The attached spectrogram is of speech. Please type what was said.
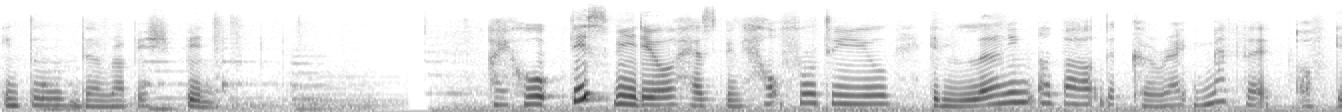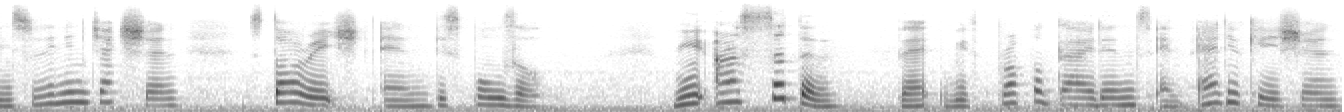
into the rubbish bin. I hope this video has been helpful to you in learning about the correct method of insulin injection, storage and disposal. We are certain that with proper guidance and education,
